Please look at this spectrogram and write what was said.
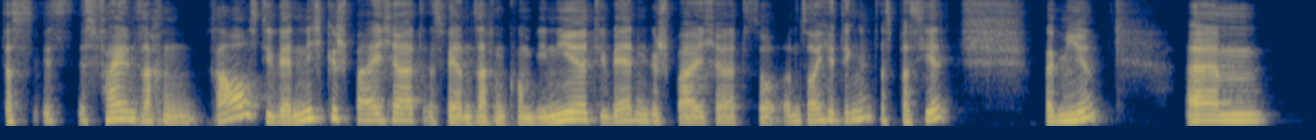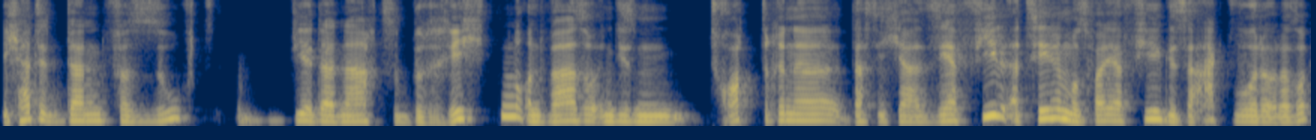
Das ist, es fallen Sachen raus, die werden nicht gespeichert, es werden Sachen kombiniert, die werden gespeichert, so und solche Dinge. Das passiert bei mir. Ähm, ich hatte dann versucht, dir danach zu berichten und war so in diesem Trott drinne, dass ich ja sehr viel erzählen muss, weil ja viel gesagt wurde oder so.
